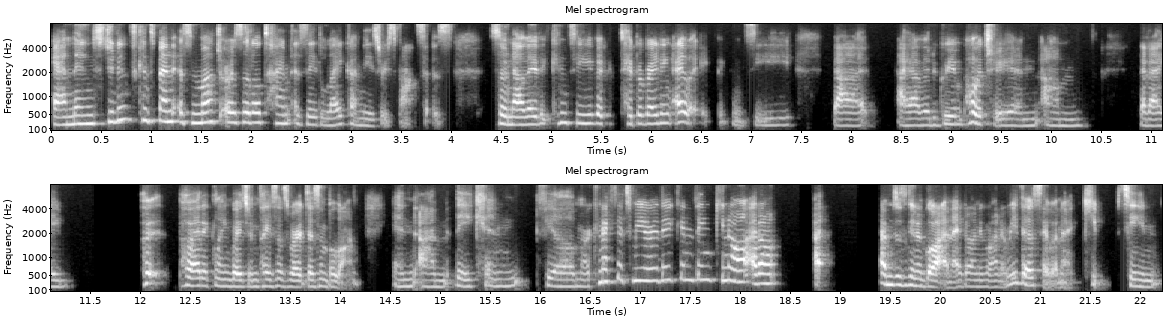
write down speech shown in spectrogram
And then students can spend as much or as little time as they like on these responses. So now they can see the type of writing I like. They can see that I have a degree in poetry and um, that I put poetic language in places where it doesn't belong. And um, they can feel more connected to me or they can think, you know, I don't, I'm just going to go on. I don't even want to read this. I want to keep seeing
